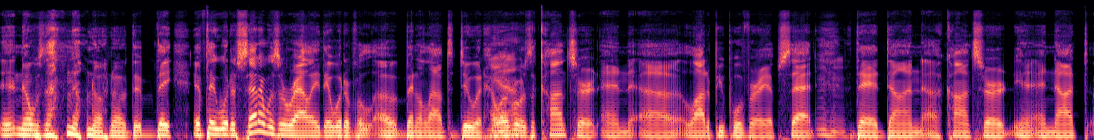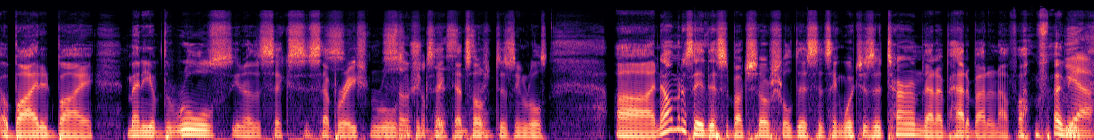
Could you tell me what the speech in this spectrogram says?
Uh, No, it was not. No, no, no. They, they if they would have said it was a rally, they would have uh, been allowed to do it. However, Yeah. it was a concert, and uh, a lot of people were very upset. Mhm. that They had done a concert and not abided by many of the rules. You know, the six separation rules and Social things like that. Social distancing. distancing rules. Uh, now I'm going to say this about social distancing, which is a term that I've had about enough of. I mean, Yeah.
